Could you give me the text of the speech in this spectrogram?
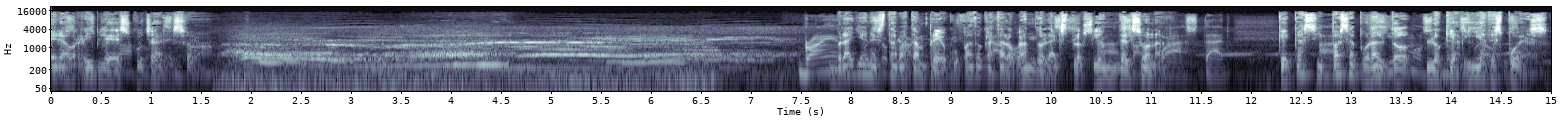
Era horrible escuchar eso. Brian estaba tan preocupado catalogando la explosión del sonar que casi pasa por alto lo que había después.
